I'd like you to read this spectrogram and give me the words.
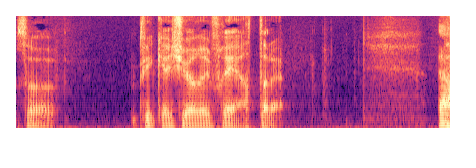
Så fikk jeg kjøre i fred etter det. Ja.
